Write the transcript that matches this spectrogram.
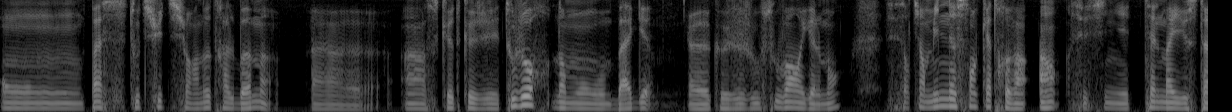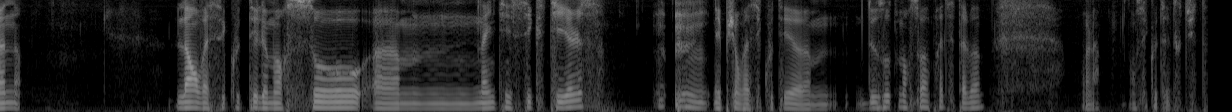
On passe tout de suite sur un autre album, euh, un scud que j'ai toujours dans mon bag, euh, que je joue souvent également. C'est sorti en 1981, c'est signé Thelma Houston. Là, on va s'écouter le morceau 96 euh, Tears. Et puis on va s'écouter euh, deux autres morceaux après de cet album. Voilà, on s'écoute ça tout de suite.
